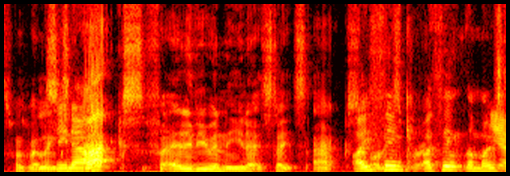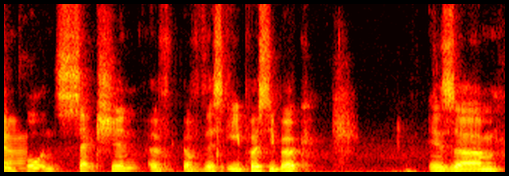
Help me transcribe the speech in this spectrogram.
Sponsored by links. See, now- Axe for any of you in the United States. Axe. I think spray. I think the most Yeah. important section of of this e pussy book is um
